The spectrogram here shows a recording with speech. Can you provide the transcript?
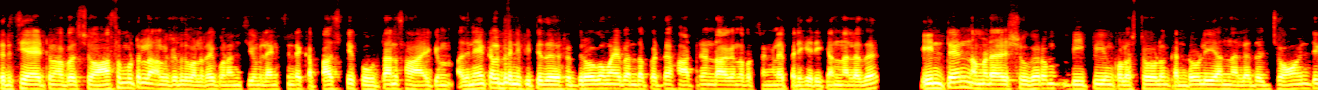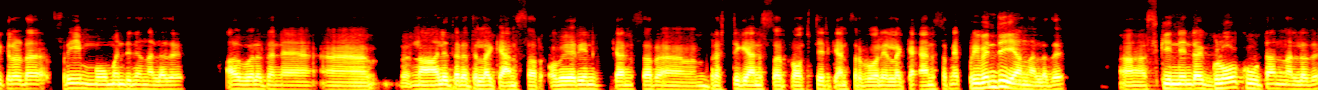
തീർച്ചയായിട്ടും അപ്പൊ ശ്വാസം മുട്ടുള്ള ആളുകൾ ഇത് വളരെ ഗുണം ചെയ്യും. ലങ്സിന്റെ കപ്പാസിറ്റി കൂട്ടാൻ സഹായിക്കും. അതിനേക്കാൾ ബെനിഫിറ്റ് ഇത് ഹൃദ്രോഗവുമായി ബന്ധപ്പെട്ട് ഹാർട്ടിനുണ്ടാകുന്ന പ്രശ്നങ്ങളെ പരിഹരിക്കാൻ നല്ലത്. ഇൻടേൺ നമ്മുടെ ഷുഗറും ബി പിയും കൊളസ്ട്രോളും കൺട്രോൾ ചെയ്യാൻ നല്ലത്. ജോയിന്റുകളുടെ ഫ്രീ മൂവ്മെന്റിന് നല്ലത്. അതുപോലെ തന്നെ നാല് തരത്തിലുള്ള cancer ovarian cancer breast cancer prostate cancer പോലെയുള്ള ക്യാൻസറിനെ പ്രിവെന്റ് ചെയ്യാൻ നല്ലത്. സ്കിന്നിന്റെ ഗ്ലോ കൂട്ടാൻ നല്ലത്.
